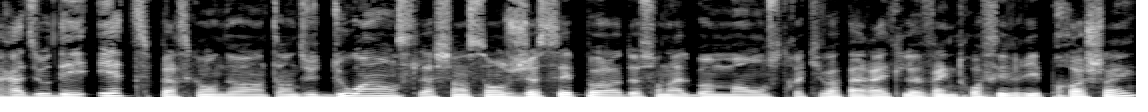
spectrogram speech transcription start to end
radio des hits, parce qu'on a entendu Douance, la chanson Je sais pas de son album Monstre qui va paraître le 23 février prochain.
